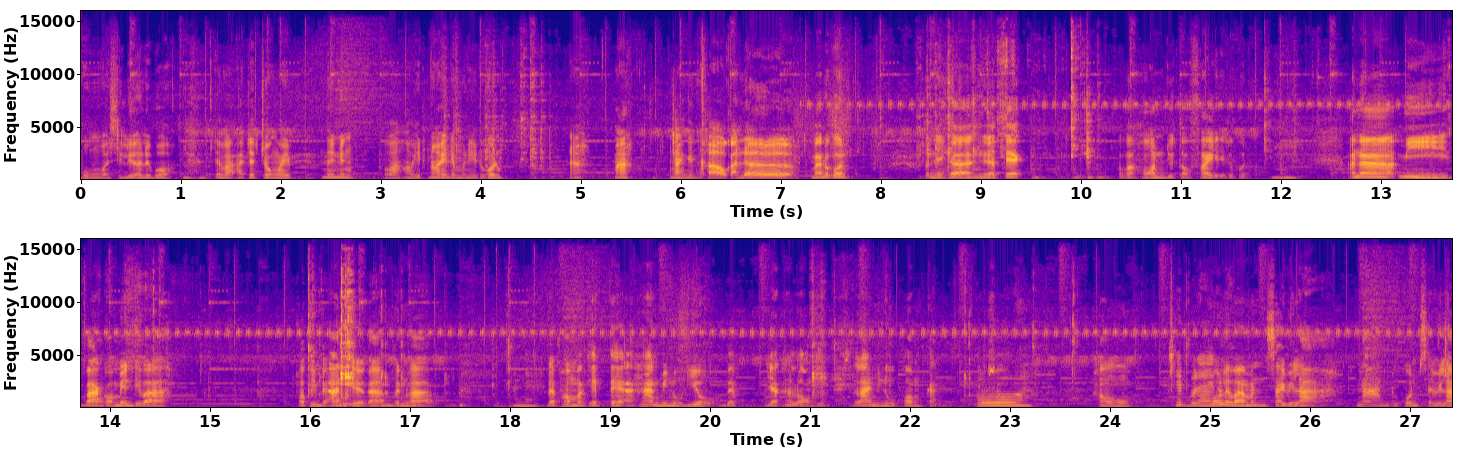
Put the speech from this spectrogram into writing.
บวงว่าสิเลือหรือบ่แต่ว่าอาจจะจงไว้หนิดนึงเพราะว่าเราเฮ็ดน้อยเดี๋ยวมื้อนี้ทุกคนนะมานั่งกินข้าวกันเด้อมาทุกคนตอนนี้ก็เหงื่อแตกเพราะว่าฮอนอยู่เตาไฟเลยทุกคนอืมอันน่ะมีบางคอมเมนต์ที่ว่าพอพิมพ์ไปอ่านเจอกับเพื่อนว่า อันเนี้ยแบบเฮามาเฮ็ดแต่อาหารเมนูเดียว แบบอยากให้ลองเฮ็ดหลายเมนูพร้อมกัน โอ้เฮา เฮ็ดบ่ได้บอกเลยว่ามันใช้เวลานานทุกคนใช้เวลา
